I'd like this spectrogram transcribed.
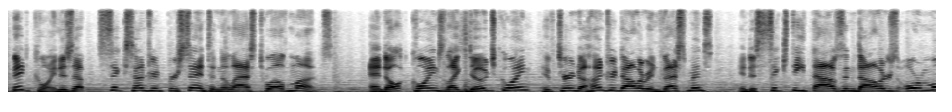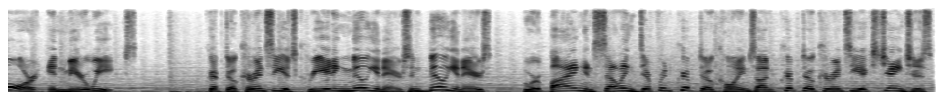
Bitcoin is up 600% in the last 12 months, and altcoins like Dogecoin have turned $100 investments into $60,000 or more in mere weeks. Cryptocurrency is creating millionaires and billionaires who are buying and selling different crypto coins on cryptocurrency exchanges,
